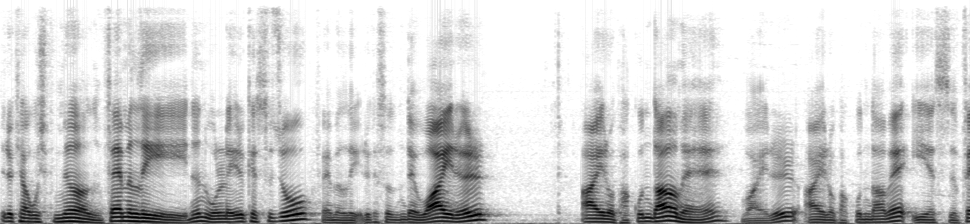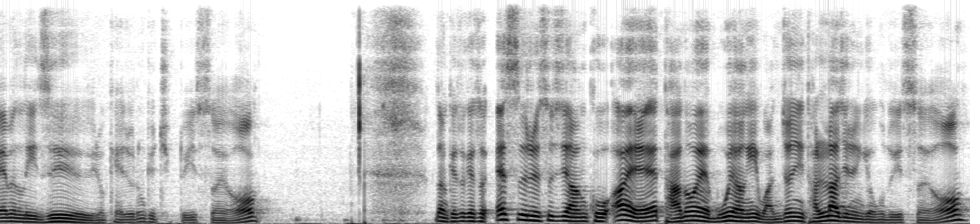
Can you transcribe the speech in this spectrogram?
이렇게 하고 싶으면 family는 원래 이렇게 쓰죠. family 이렇게 썼는데 y를 i로 바꾼 다음에 y를 i로 바꾼 다음에 es families 이렇게 해주는 규칙도 있어요. 그 다음 계속해서 s를 쓰지 않고 아예 단어의 모양이 완전히 달라지는 경우도 있어요.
